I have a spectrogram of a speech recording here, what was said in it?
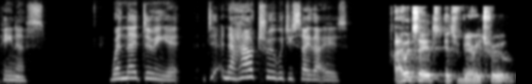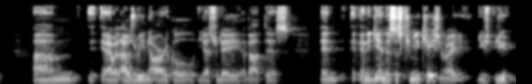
penis. When they're doing it, now, how true would you say that is? I would say it's it's very true. Um, and I, w- I was reading an article yesterday about this, and and again, this is communication, right? You you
